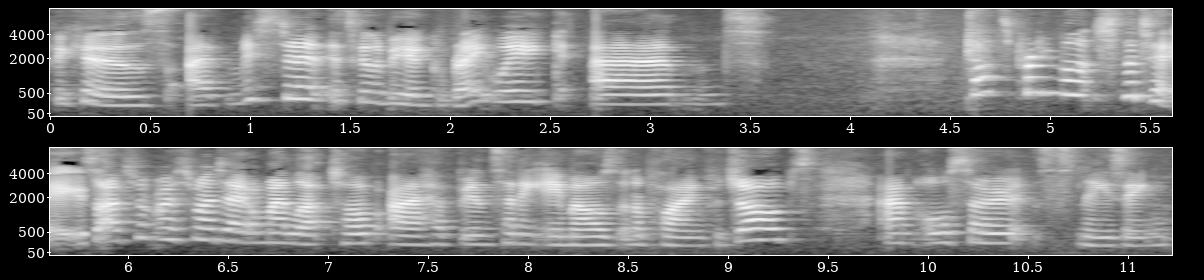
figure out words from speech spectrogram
because I've missed it. It's going to be a great week and that's pretty much the tea. So I've spent most of my day on my laptop. I have been sending emails and applying for jobs and also sneezing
